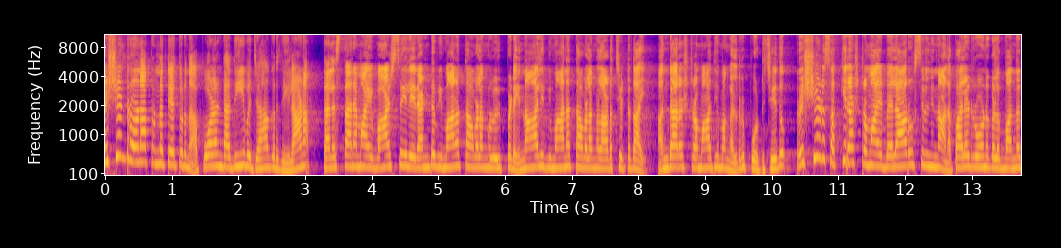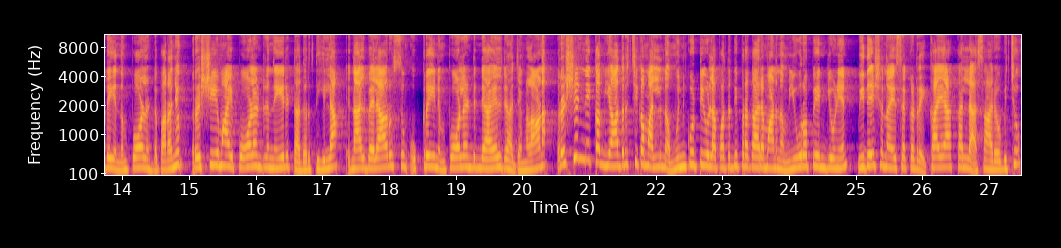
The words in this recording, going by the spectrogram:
റഷ്യൻ ഡ്രോൺ ആക്രമണത്തെ തുടർന്ന് പോളണ്ട് അതീവ ജാഗ്രതയിലാണ്. തലസ്ഥാനമായ വാഴ്സയിലെ രണ്ട് വിമാനത്താവളങ്ങൾ ഉൾപ്പെടെ നാല് വിമാനത്താവളങ്ങൾ അടച്ചിട്ടതായി അന്താരാഷ്ട്ര മാധ്യമങ്ങൾ റിപ്പോർട്ട് ചെയ്തു. റഷ്യയുടെ സഖ്യരാഷ്ട്രമായ ബെലാറൂസിൽ നിന്നാണ് പല ഡ്രോണുകളും വന്നതെന്നും പോളണ്ട് പറഞ്ഞു. റഷ്യയുമായി പോളണ്ടിന് നേരിട്ട് അതിർത്തിയില്ല. എന്നാൽ ബെലാറൂസും ഉക്രൈനും പോളണ്ടിന്റെ അയൽ രാജ്യങ്ങളാണ്. റഷ്യൻ നീക്കം യാദൃച്ഛികമല്ലെന്നും മുൻകൂട്ടിയുള്ള പദ്ധതി പ്രകാരമാണെന്നും യൂറോപ്യൻ യൂണിയൻ വിദേശനയ സെക്രട്ടറി കയാ കല്ലാസ് ആരോപിച്ചു.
